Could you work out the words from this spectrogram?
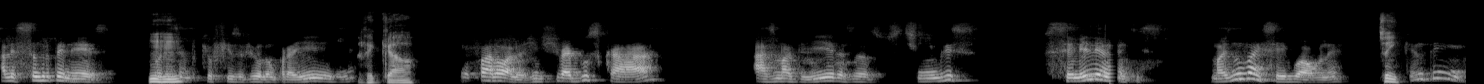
Alessandro Penese, por uhum. exemplo, que eu fiz o violão para ele. Né? Legal. Eu falo, olha, a gente vai buscar as madeiras, os timbres semelhantes, mas não vai ser igual, né? Sim. Porque não tem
